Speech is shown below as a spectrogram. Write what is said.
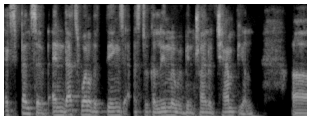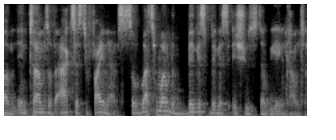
expensive. And that's one of the things as Tukalime we've been trying to champion um, in terms of access to finance. So that's one of the biggest, biggest issues that we encounter.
